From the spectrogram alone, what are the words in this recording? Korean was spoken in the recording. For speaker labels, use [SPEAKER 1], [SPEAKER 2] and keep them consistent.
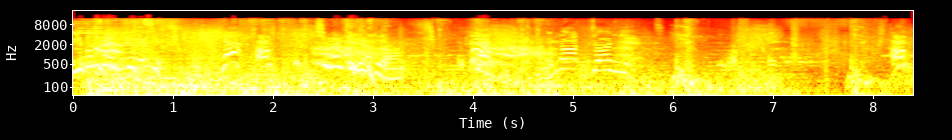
[SPEAKER 1] 이곳의 빛을 야! 힘을 드릴게요
[SPEAKER 2] I'm not done yet.
[SPEAKER 1] 야!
